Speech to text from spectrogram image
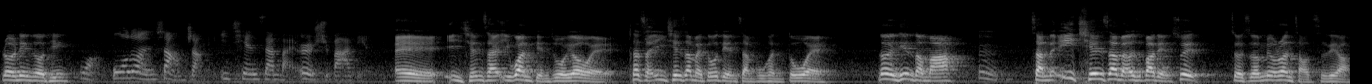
让我念给我听。哇，波段上涨一千三百二十八点。哎，以前才一万点左右，哎，它涨一千三百多点，涨幅很多，哎。那你听得懂吗？嗯。涨了一千三百二十八点，所以泽泽没有乱找资料，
